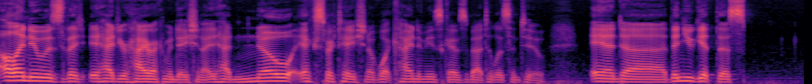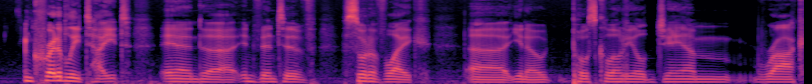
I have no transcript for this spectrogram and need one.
All I knew was that it had your high recommendation. I had no expectation of what kind of music I was about to listen to, and uh, then you get this incredibly tight and uh, inventive sort of like uh, you know post-colonial jam rock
